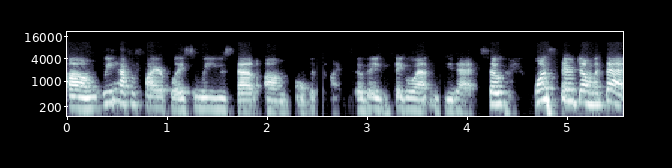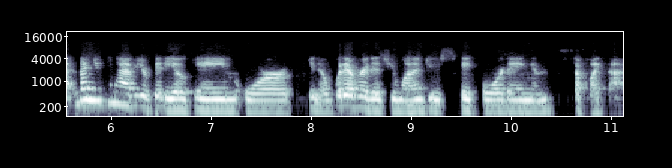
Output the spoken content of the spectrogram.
um, we have a fireplace and we use that um, all the time. So they, they go out and do that. So once they're done with that, then you can have your video game or, you know, whatever it is you want to do, skateboarding and stuff like that.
